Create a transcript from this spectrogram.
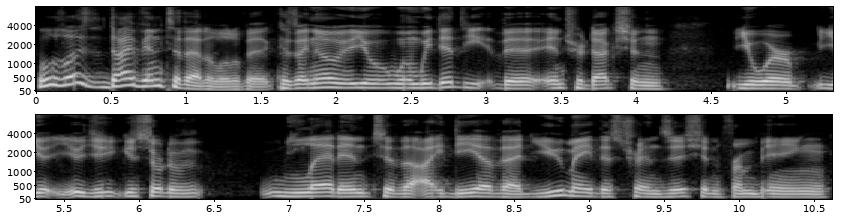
Well, let's dive into that a little bit because I know you when we did the the introduction, you were you you, you sort of led into the idea that you made this transition from being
